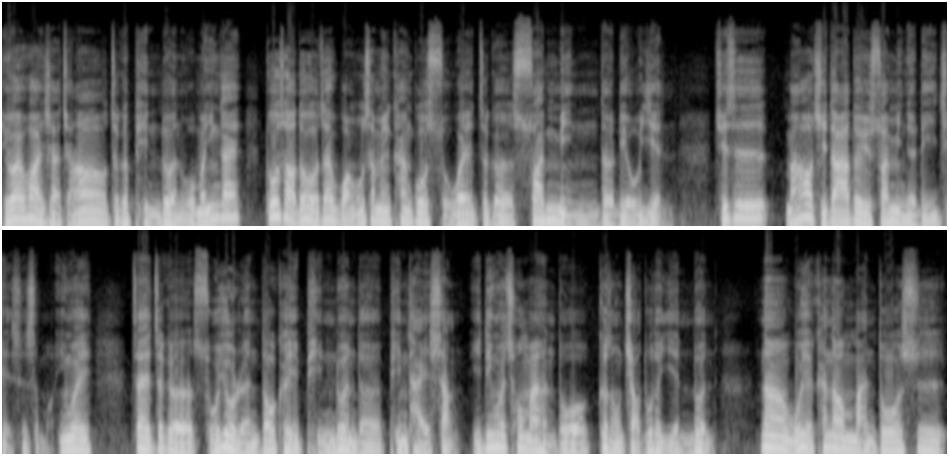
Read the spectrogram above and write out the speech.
题外话一下，讲到这个评论，我们应该多少都有在网络上面看过所谓这个酸民的留言。其实蛮好奇大家对于酸民的理解是什么，因为在这个所有人都可以评论的平台上，一定会充满很多各种角度的言论。那我也看到蛮多是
